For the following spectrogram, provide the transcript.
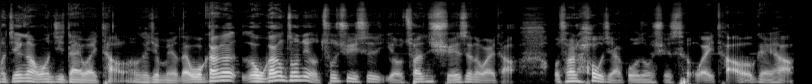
我今天刚好忘记带外套了，OK 就没有带。我刚刚我刚刚中间有出去是有穿学生的外套，我穿厚甲国中学生外套，OK 好。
